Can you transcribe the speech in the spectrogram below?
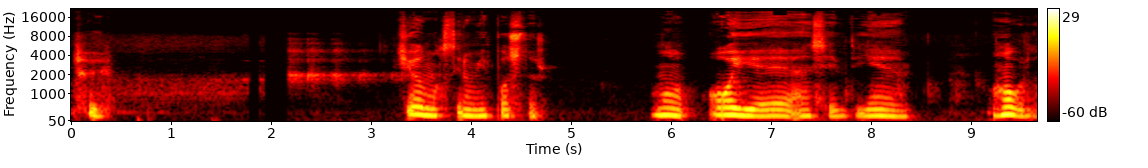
Tüh. Şey olmaq istəyirəm, imposter. Ama o ye, en sevdiğim. Aha burada.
